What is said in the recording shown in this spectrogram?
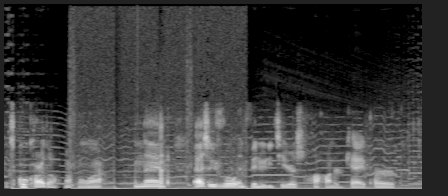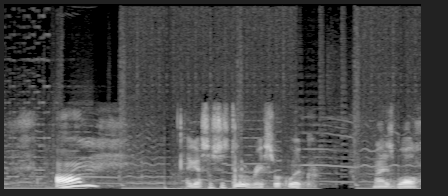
It's a cool car though, not gonna lie. And then, as usual, Infinity Tiers, 100k per. Um, I guess let's just do a race real quick. Might as well.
